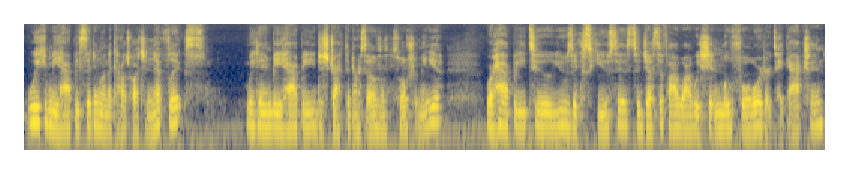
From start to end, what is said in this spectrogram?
We can be happy sitting on the couch watching Netflix. We can be happy distracting ourselves on social media. We're happy to use excuses to justify why we shouldn't move forward or take action.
